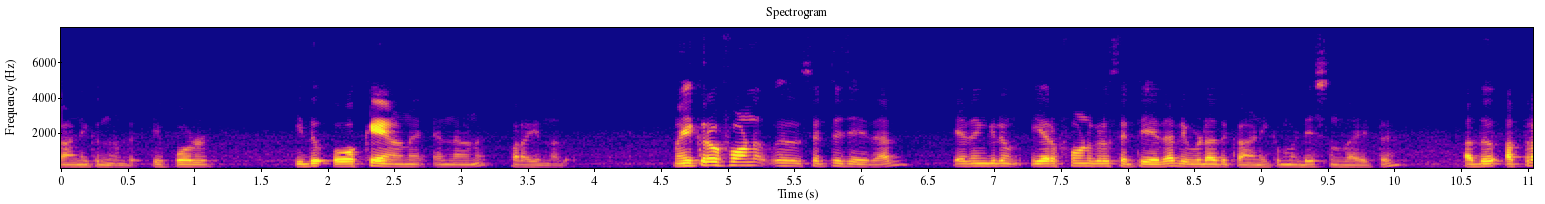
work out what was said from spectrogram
കാണിക്കുന്നുണ്ട്. ഇപ്പോൾ ഇത് ഓക്കെ ആണ് എന്നാണ് പറയുന്നത്. മൈക്രോഫോൺ സെറ്റ് ചെയ്താൽ ഏതെങ്കിലും ഇയർഫോണുകൾ സെറ്റ് ചെയ്താൽ ഇവിടെ അത് കാണിക്കും അഡീഷണലായിട്ട് അത് അത്ര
